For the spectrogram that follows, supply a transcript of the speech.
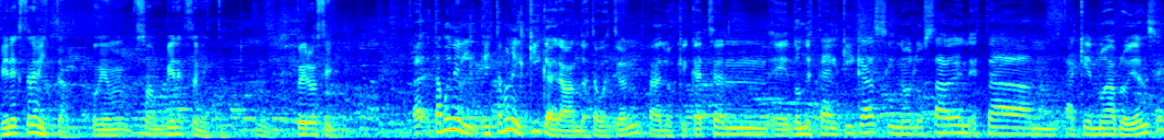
bien extremistas, porque son bien extremistas. Pero sí, Estamos en, el, estamos en el Kika grabando esta cuestión. Para los que cachan eh, dónde está el Kika, si no lo saben, está mm, aquí en Nueva Providencia.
